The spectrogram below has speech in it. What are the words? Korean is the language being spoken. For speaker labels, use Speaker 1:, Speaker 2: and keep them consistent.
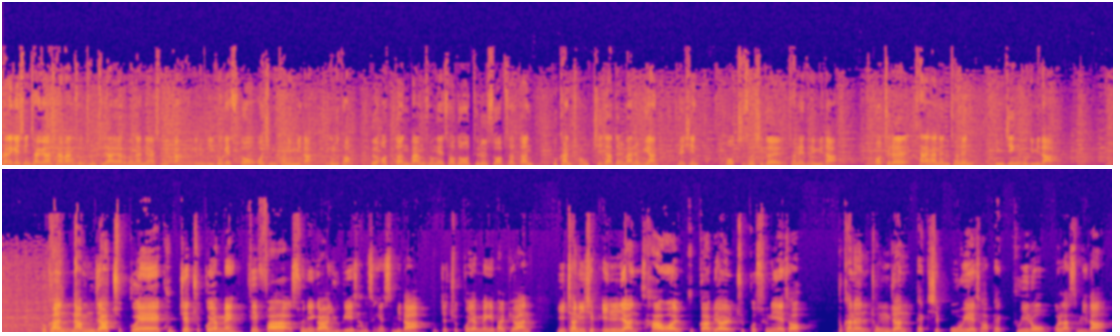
Speaker 1: 북한에 계신 자유아시아 방송 청취자 여러분 안녕하십니까? 여기는 미국의 수도 워싱턴입니다. 지금부터 그 어떤 방송에서도 들을 수 없었던 북한 청취자들만을 위한 최신 스포츠 소식을 전해드립니다. 스포츠를 사랑하는 저는 김진국입니다. 북한 남자 축구의 국제 축구 연맹 FIFA 순위가 6위 상승했습니다. 국제 축구 연맹이 발표한 2021년 4월 국가별 축구 순위에서 북한은 종전 115위에서 109위로 올랐습니다.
